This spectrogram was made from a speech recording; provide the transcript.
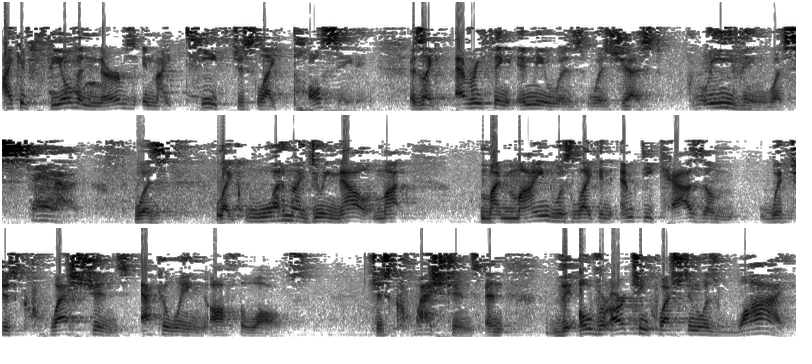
I could feel the nerves in my teeth just like pulsating. It's like everything in me was, was just grieving, was sad, was like, what am I doing now? My, my mind was like an empty chasm with just questions echoing off the walls. Just questions. And the overarching question was why?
